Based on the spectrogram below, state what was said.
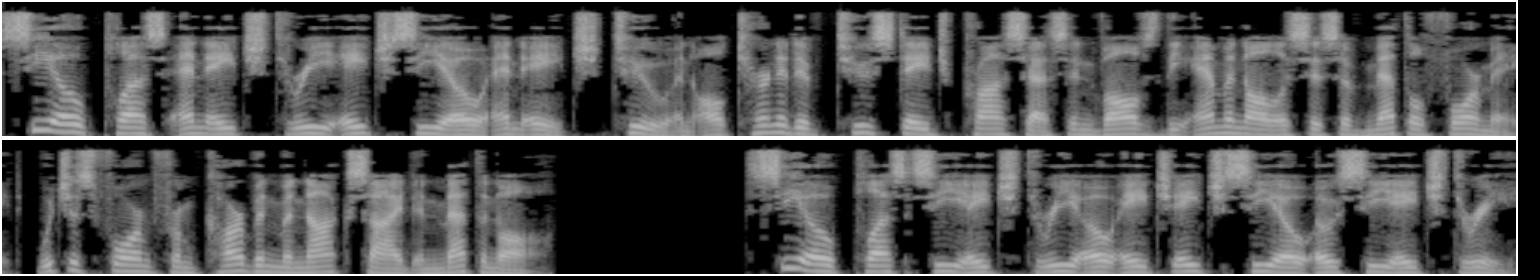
CO plus NH3 HCO NH2 An alternative two-stage process involves the aminolysis of methyl formate, which is formed from carbon monoxide and methanol. CO plus CH3OH HCOOCH3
